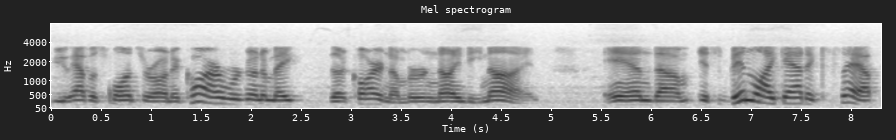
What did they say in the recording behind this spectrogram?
you have a sponsor on a car, we're going to make the car number 99. And um, it's been like that, except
